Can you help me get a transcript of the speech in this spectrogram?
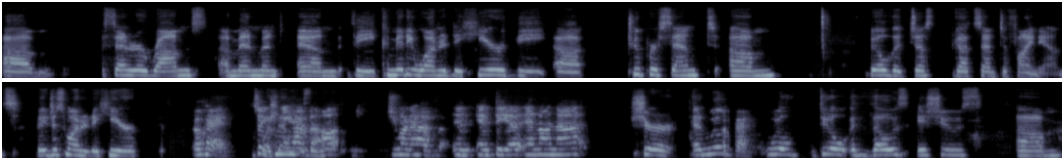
um, Senator Ram's amendment, and the committee wanted to hear the uh, 2% um, bill that just got sent to finance. They just wanted to hear. Okay. So can you have, uh, do you want to have Anthea in on that? Sure. And we'll, okay. we'll deal with those issues um,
